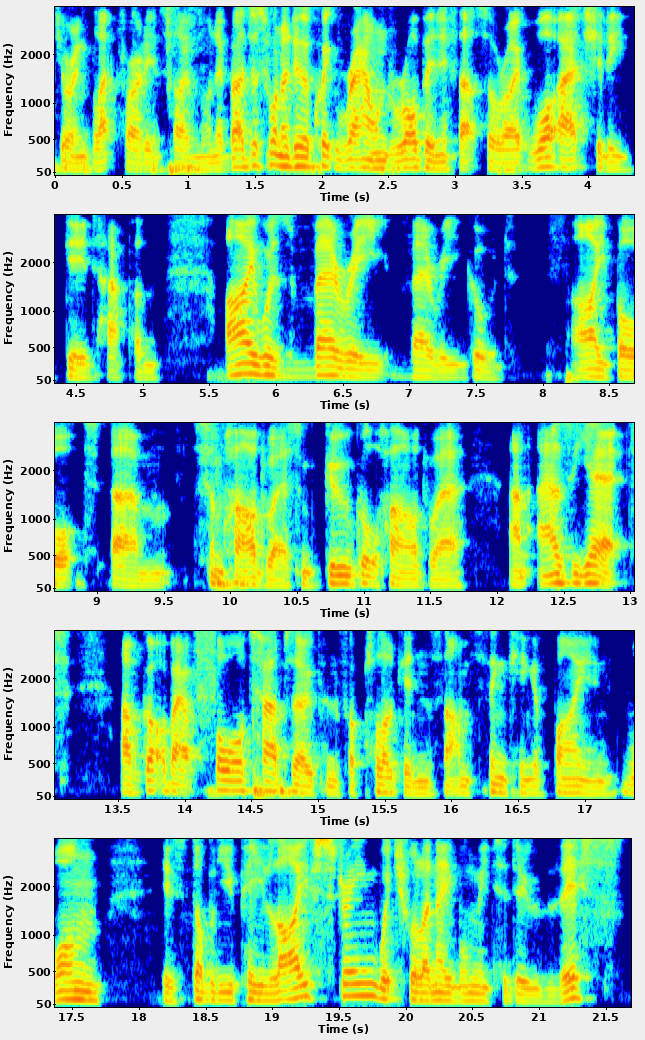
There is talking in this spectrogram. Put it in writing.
during Black Friday and Cyber Monday, but I just want to do a quick round robin, if that's all right. What actually did happen? I was very, very good. I bought um, some hardware, some Google hardware, and as yet, I've got about four tabs open for plugins that I'm thinking of buying. One is WP Livestream, which will enable me to do this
